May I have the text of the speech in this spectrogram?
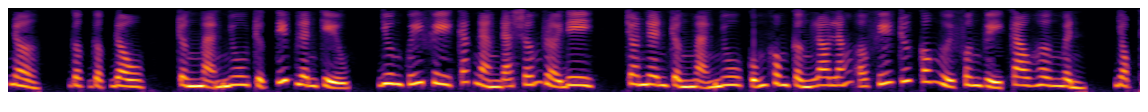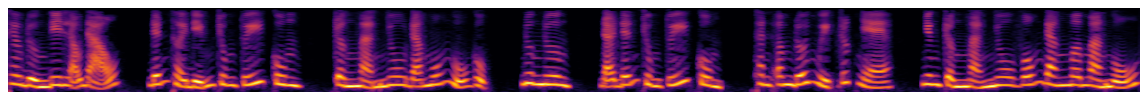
nờ, gật gật đầu, Trần Mạn Nhu trực tiếp lên kiệu, Dương Quý Phi các nàng đã sớm rời đi, cho nên Trần Mạn Nhu cũng không cần lo lắng ở phía trước có người phân vị cao hơn mình, dọc theo đường đi lão đảo, đến thời điểm trung túy cung, Trần Mạn Nhu đã muốn ngủ gục, nương nương, đã đến trùng túy cùng thanh âm đối nguyệt rất nhẹ, nhưng Trần Mạn Nhu vốn đang mơ màng ngủ,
